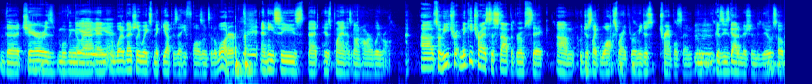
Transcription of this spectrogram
The chair is moving Yeah, around, yeah, and yeah. what eventually wakes Mickey up is that he falls into the water, Right. and he sees that his plan has gone horribly wrong. Uh, so he tr- Mickey tries to stop the broomstick, um, who just like walks right through him. He just tramples him Mm-hmm. because he's got a mission to do. So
